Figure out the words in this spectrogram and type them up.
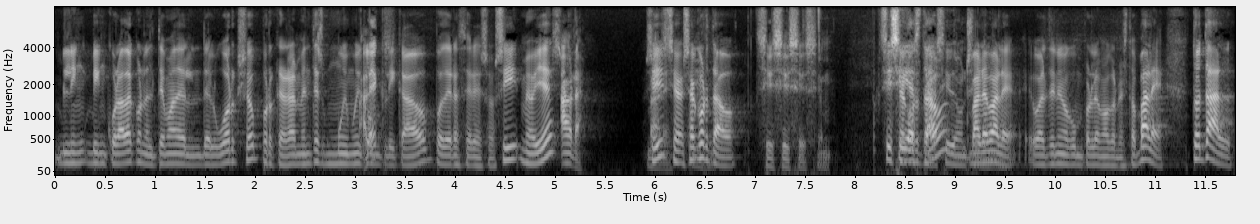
vin- vinculada con el tema del, del workshop, porque realmente es muy, muy Alex. complicado poder hacer eso. ¿Sí? ¿Me oyes? Ahora. ¿Sí? Vale. ¿Se, se ha cortado? Sí, sí, sí, sí. Sí, sí, ¿Se ha está, cortado? ha sido un vale, vale. Igual he tenido algún problema con esto. Vale, total.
